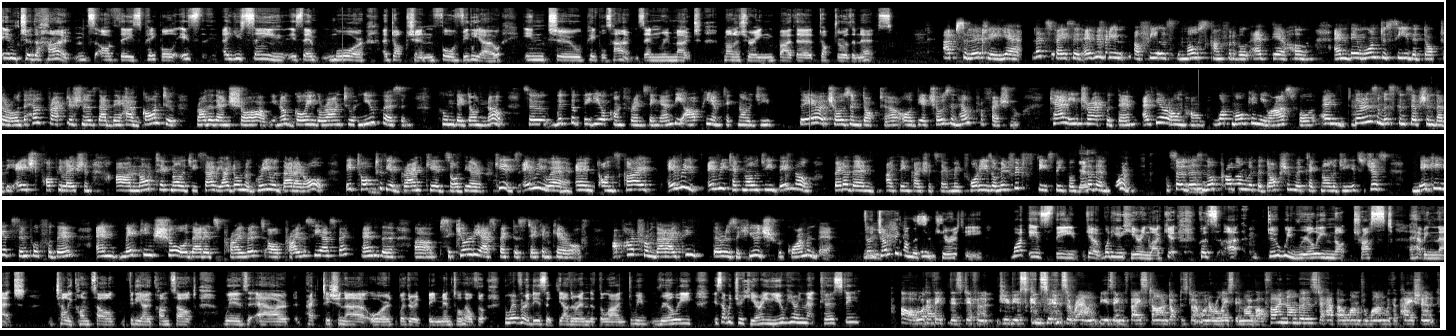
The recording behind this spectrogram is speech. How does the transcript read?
into the homes of these people is. Are you seeing, is there more adoption for video into people's homes and remote monitoring by the doctor or the nurse? Absolutely, yeah. Let's face it, everybody feels most comfortable at their home and they want to see the doctor or the health practitioners that they have gone to rather than show up, you know, going around to a new person whom they don't know. So, with the video conferencing and the RPM technology, their chosen doctor or their chosen health professional can interact with them at their own home. What more can you ask for? And there is a misconception that the aged population are not technology savvy. I don't agree with that at all. They talk to their grandkids or their kids everywhere mm. and on Skype, every every technology they know better than I think I should say mid 40s or mid 50s people better yes. than them. So there's no problem with adoption with technology. It's just making it simple for them and making sure that it's private or privacy aspect and the uh, security aspect is taken care of. Apart from that, I think there is a huge requirement there. So, mm. jumping on the security, what is the yeah what are you hearing like yeah because uh, do we really not trust having that teleconsult, video consult with our practitioner or whether it be mental health or whoever it is at the other end of the line. Do we really, is that what you're hearing? Are you hearing that, Kirsty? Oh, look, I think there's definite dubious concerns around using FaceTime. Doctors don't want to release their mobile phone numbers to have a one to one with a patient.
